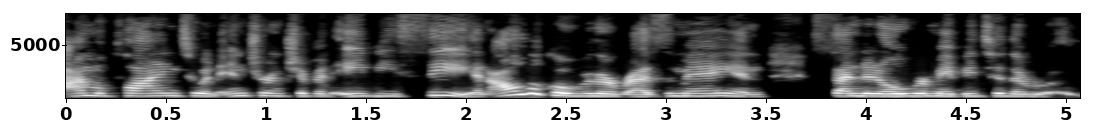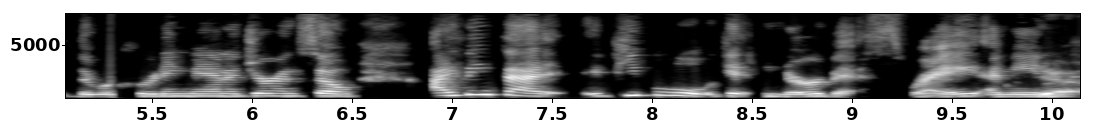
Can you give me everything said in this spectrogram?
I'm applying to an internship at ABC. And I'll look over their resume and send it over maybe to the the recruiting manager. And so I think that people get nervous, right? I mean, yeah.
